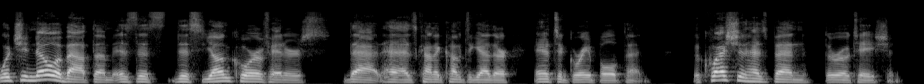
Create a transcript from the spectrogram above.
what you know about them is this this young core of hitters that has kind of come together, and it's a great bullpen. The question has been the rotation.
